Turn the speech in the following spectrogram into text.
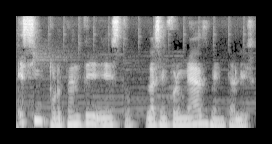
es importante esto, las enfermedades mentales.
